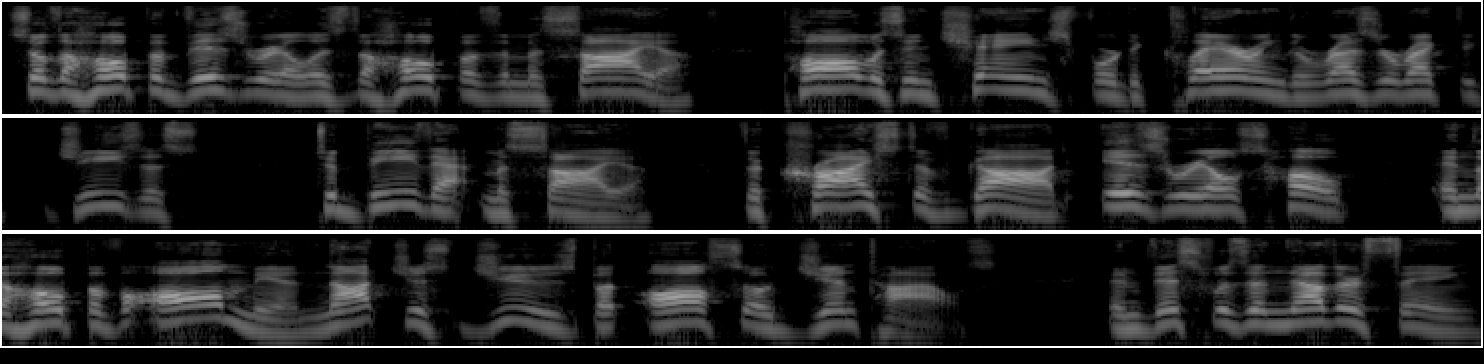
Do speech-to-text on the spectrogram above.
So, the hope of Israel is the hope of the Messiah. Paul was in chains for declaring the resurrected Jesus to be that Messiah, the Christ of God, Israel's hope, and the hope of all men, not just Jews, but also Gentiles. And this was another thing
